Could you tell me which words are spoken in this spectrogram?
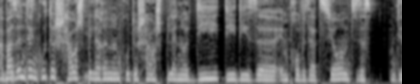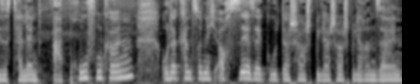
Aber sind denn gute Schauspielerinnen und gute Schauspieler nur die, die diese Improvisation, dieses, dieses Talent abrufen können? Oder kannst du nicht auch sehr, sehr guter Schauspieler, Schauspielerin sein,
